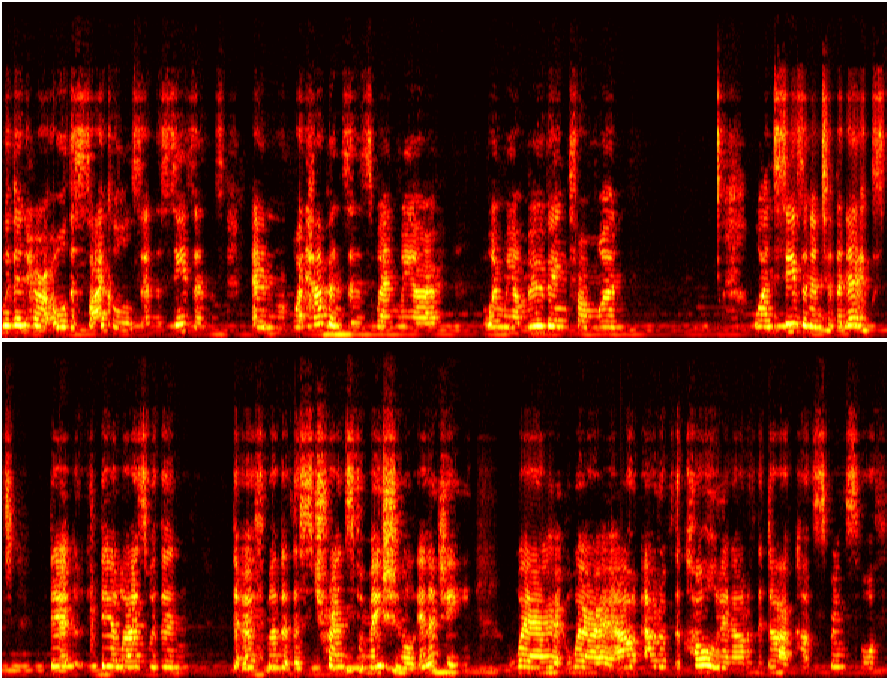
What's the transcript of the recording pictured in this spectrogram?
within her are all the cycles and the seasons. And what happens is when we are when we are moving from one one season into the next there there lies within the earth mother this transformational energy where where out, out of the cold and out of the dark springs forth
